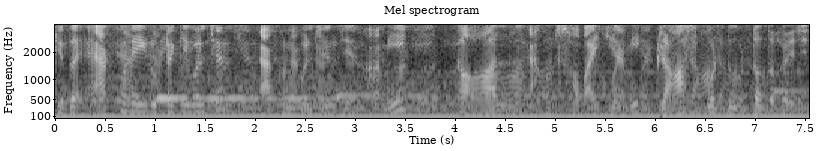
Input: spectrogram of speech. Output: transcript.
কিন্তু এখন এই রূপটা কি বলছেন? এখন বলছেন যে আমি কাল, এখন সবাইকে আমি গ্রাস করতে উদ্যত হয়েছি।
